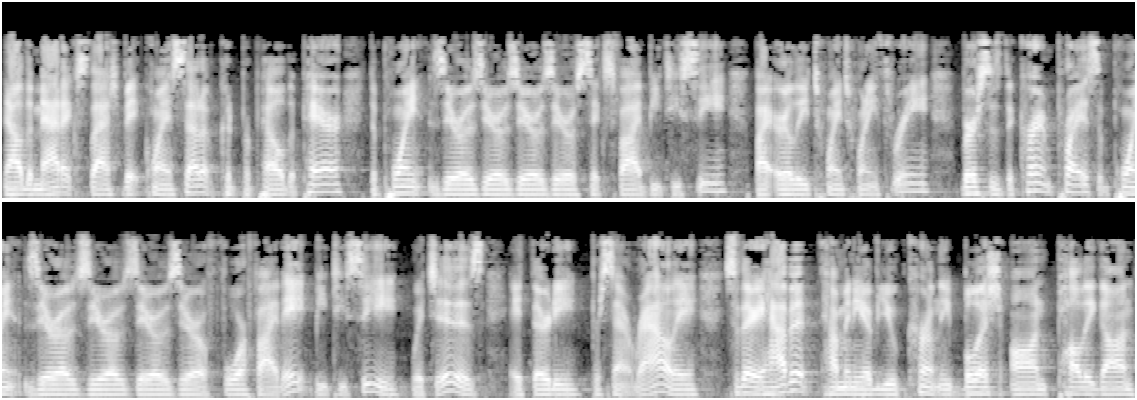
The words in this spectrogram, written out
Now the Matic slash Bitcoin setup could propel the pair to point zero zero zero zero six five BTC by early 2023 versus the current price of point zero zero zero zero four five eight BTC, which is a 30% rally. So there you have it. How many of you currently bullish on Polygon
